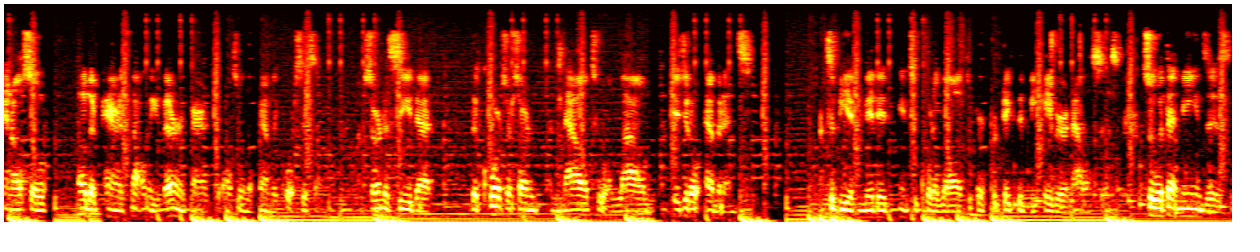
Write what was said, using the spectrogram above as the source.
and also other parents, not only veteran parents, but also in the family court system. I'm starting to see that the courts are starting now to allow digital evidence to be admitted into court of law for predictive behavior analysis. So what that means is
